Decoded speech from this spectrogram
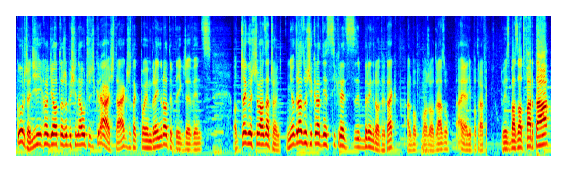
kurczę, dzisiaj chodzi o to, żeby się nauczyć kraść, tak? Że tak powiem, brainroty w tej grze, więc od czegoś trzeba zacząć. Nie od razu się kradnie secret z brainroty, tak? Albo może od razu, a ja nie potrafię. Tu jest baza otwarta,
